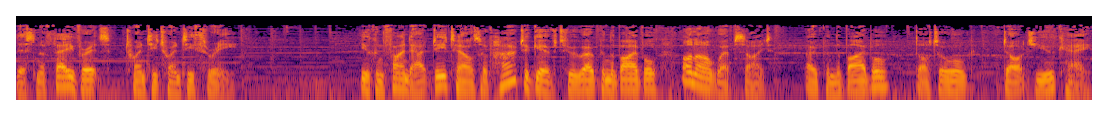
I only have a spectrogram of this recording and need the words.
Listener Favourites 2023. You can find out details of how to give to Open the Bible on our website, openthebible.org.uk.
